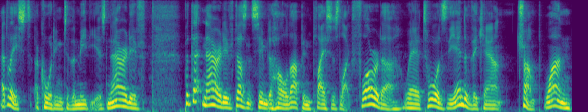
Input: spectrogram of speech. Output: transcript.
at least according to the media's narrative. But that narrative doesn't seem to hold up in places like Florida, where towards the end of the count, Trump won.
